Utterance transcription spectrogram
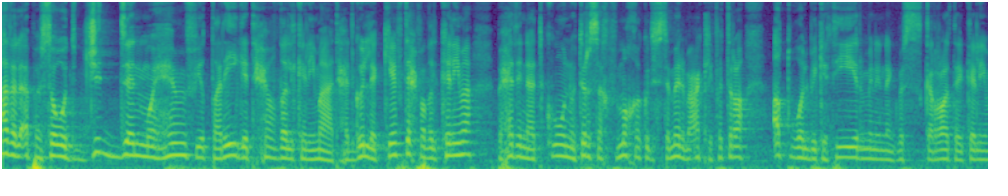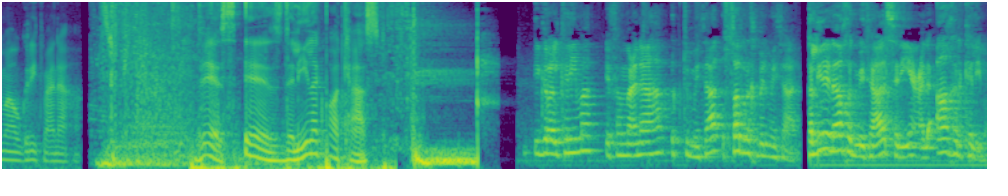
هذا الأبيسود جدا مهم في طريقة حفظ الكلمات. حتقول لك كيف تحفظ الكلمة بحيث إنها تكون وترسخ في مخك وتستمر معك لفترة أطول بكثير من إنك بس كررت الكلمة وقريت معناها. This is دليلك بودكاست اقرأ الكلمة افهم معناها اكتب مثال وصرخ بالمثال. خلينا ناخذ مثال سريع على آخر كلمة.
